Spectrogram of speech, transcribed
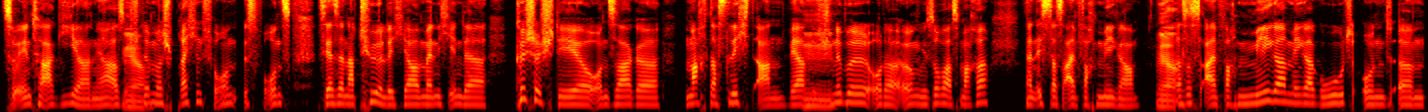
zu interagieren. Ja, also ja. Stimme sprechen für uns ist für uns sehr, sehr natürlich. Ja, und wenn ich in der Küche stehe und sage, mach das Licht an, während mhm. ich schnibbel oder irgendwie sowas mache, mache, dann ist das einfach mega. Ja. Das ist einfach mega, mega gut. Und ähm,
